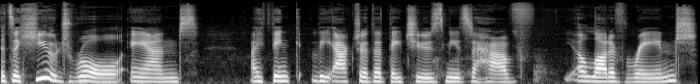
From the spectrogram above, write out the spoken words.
it's a huge role and I think the actor that they choose needs to have a lot of range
